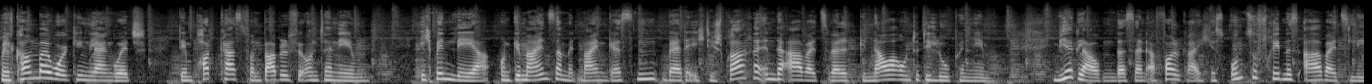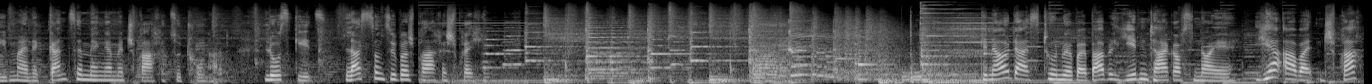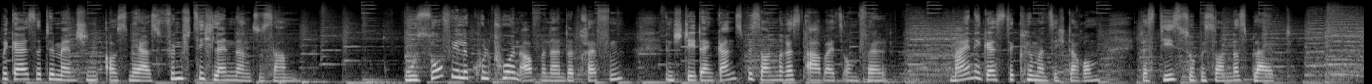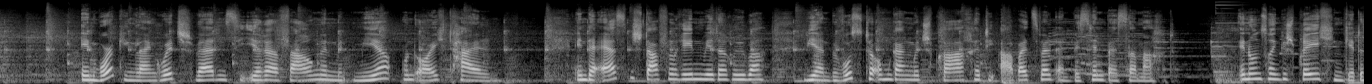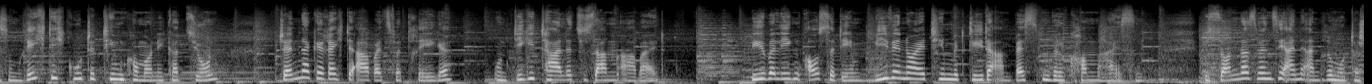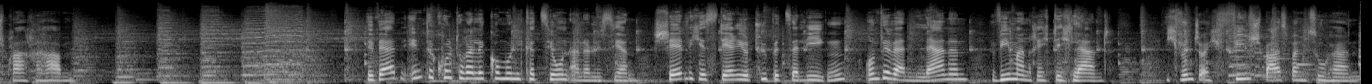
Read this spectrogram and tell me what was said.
Willkommen bei Working Language, dem Podcast von Bubble für Unternehmen. Ich bin Lea und gemeinsam mit meinen Gästen werde ich die Sprache in der Arbeitswelt genauer unter die Lupe nehmen. Wir glauben, dass ein erfolgreiches und zufriedenes Arbeitsleben eine ganze Menge mit Sprache zu tun hat. Los geht's, lasst uns über Sprache sprechen. Genau das tun wir bei Bubble jeden Tag aufs Neue. Hier arbeiten sprachbegeisterte Menschen aus mehr als 50 Ländern zusammen. Wo so viele Kulturen aufeinandertreffen, entsteht ein ganz besonderes Arbeitsumfeld. Meine Gäste kümmern sich darum, dass dies so besonders bleibt. In Working Language werden sie ihre Erfahrungen mit mir und euch teilen. In der ersten Staffel reden wir darüber, wie ein bewusster Umgang mit Sprache die Arbeitswelt ein bisschen besser macht. In unseren Gesprächen geht es um richtig gute Teamkommunikation, gendergerechte Arbeitsverträge und digitale Zusammenarbeit. Wir überlegen außerdem, wie wir neue Teammitglieder am besten willkommen heißen, besonders wenn sie eine andere Muttersprache haben. Wir werden interkulturelle Kommunikation analysieren, schädliche Stereotype zerlegen und wir werden lernen, wie man richtig lernt. Ich wünsche euch viel Spaß beim Zuhören.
